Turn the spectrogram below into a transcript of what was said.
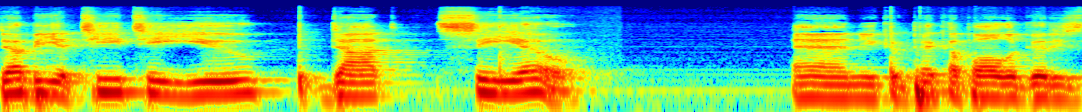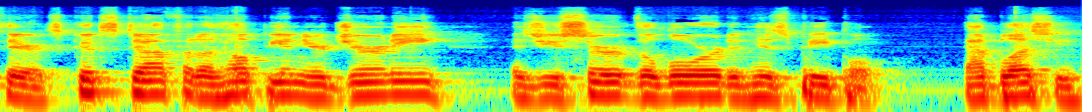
WTTU.co. And you can pick up all the goodies there. It's good stuff. It'll help you in your journey as you serve the Lord and His people. God bless you.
